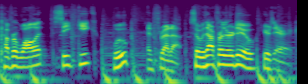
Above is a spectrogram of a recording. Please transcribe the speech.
CoverWallet, SeatGeek, Whoop, and ThredUp. So without further ado, here's Eric.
